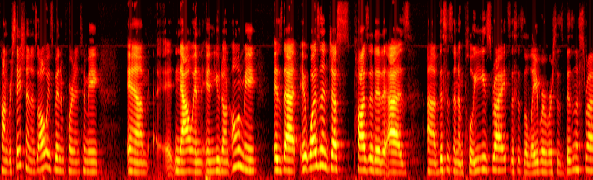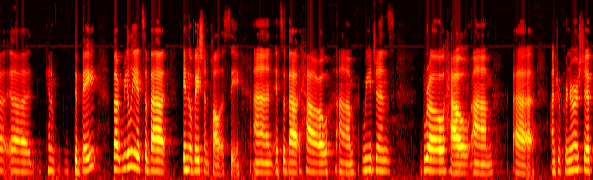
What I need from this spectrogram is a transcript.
conversation has always been important to me um, now in, in You Don't Own Me is that it wasn't just posited as uh, this is an employee's rights, this is a labor versus business uh, kind of debate, but really it's about innovation policy. And it's about how um, regions grow, how um, uh, entrepreneurship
